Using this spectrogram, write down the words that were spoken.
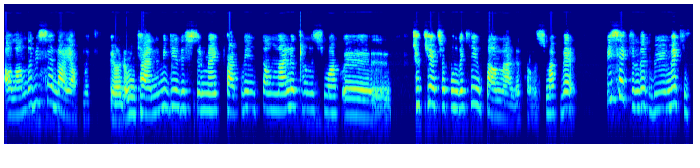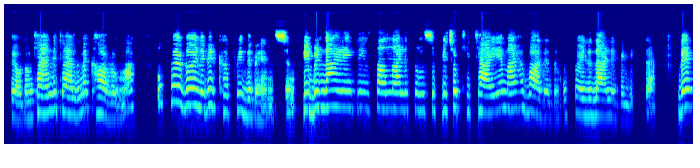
alanda bir şeyler yapmak istiyorum. Kendimi geliştirmek, farklı insanlarla tanışmak, e, Türkiye çapındaki insanlarla tanışmak ve bir şekilde büyümek istiyordum. Kendi kendime kavrulmak. Bu böyle bir kapıydı benim için. Birbirinden renkli insanlarla tanışıp birçok hikayeye merhaba dedim UPÖ'lülerle birlikte. Ve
